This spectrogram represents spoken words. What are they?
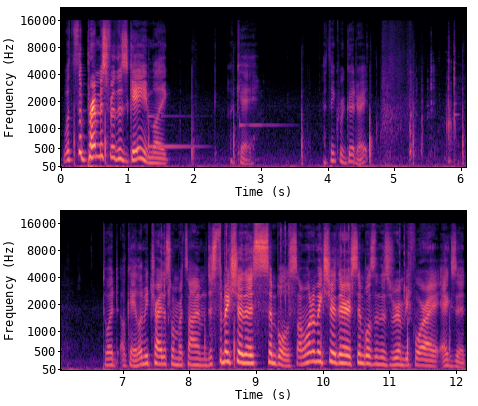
What's the premise for this game? Like, okay. I think we're good, right? Do I, okay, let me try this one more time. Just to make sure there's symbols. I want to make sure there are symbols in this room before I exit.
